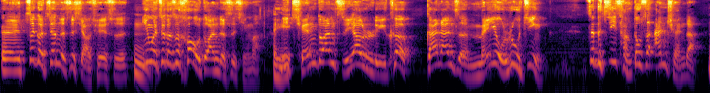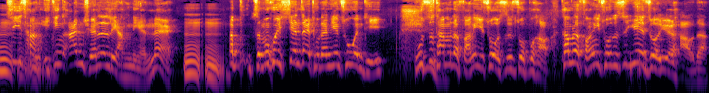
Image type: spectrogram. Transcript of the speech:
呃，这个真的是小缺失，因为这个是后端的事情嘛。你前端只要旅客感染者没有入境，这个机场都是安全的。机场已经安全了两年呢。嗯嗯，那怎么会现在突然间出问题？不是他们的防疫措施做不好，他们的防疫措施是越做越好的。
